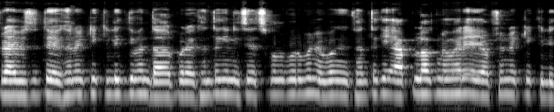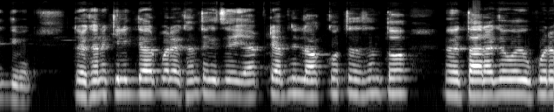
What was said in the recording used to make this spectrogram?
প্রাইভেসিতে এখানে একটি ক্লিক দিবেন। দেওয়ার পরে এখান থেকে নিচে স্ক্রল করবেন এবং এখান থেকে অ্যাপ লক নামের এই অপশানে একটি ক্লিক দিবেন। তো এখানে ক্লিক দেওয়ার পরে এখান থেকে যে অ্যাপটি আপনি লক করতে চাচ্ছেন, তো তার আগে ওই উপরে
